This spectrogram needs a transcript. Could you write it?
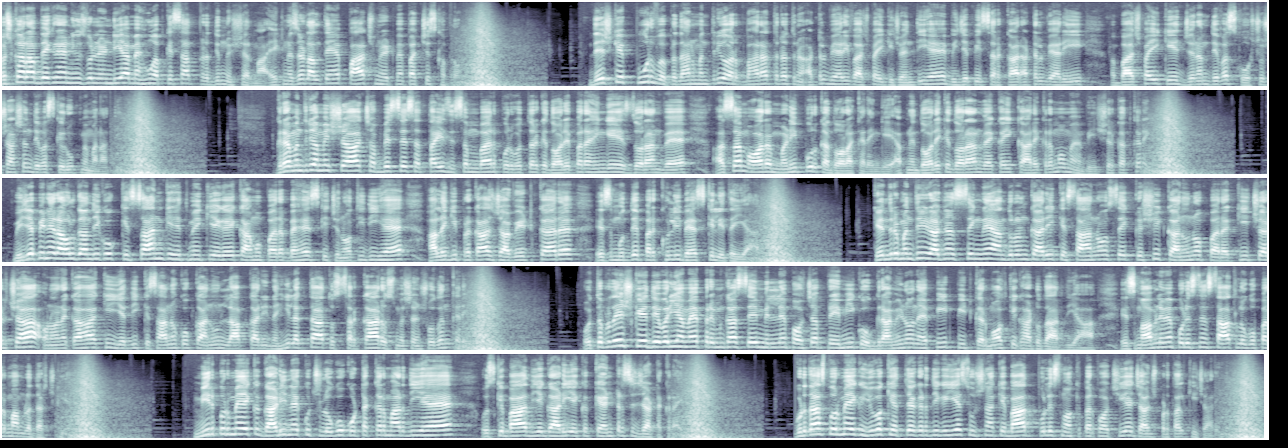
नमस्कार, आप देख रहे हैं न्यूज़ वर्ल्ड इंडिया मैं हूँ आपके साथ प्रद्युम्न शर्मा। एक नज़र डालते हैं पाँच मिनट में पच्चीस खबरों देश के पूर्व प्रधानमंत्री और भारत रत्न अटल बिहारी वाजपेयी की जयंती है। बीजेपी सरकार अटल बिहारी वाजपेयी के जन्म दिवस को सुशासन दिवस के रूप में मनाती है। गृह मंत्री अमित शाह 26 से 27 दिसंबर पूर्वोत्तर के दौरे पर रहेंगे। इस दौरान वे असम और मणिपुर का दौरा करेंगे। अपने दौरे के दौरान वे कई कार्यक्रमों में भी शिरकत करेंगे। बीजेपी ने राहुल गांधी को किसान के हित में किए गए कामों पर बहस की चुनौती दी है। हालाँकि प्रकाश जावड़ेकर इस मुद्दे पर खुली बहस के लिए तैयार। केंद्रीय मंत्री राजनाथ सिंह ने आंदोलनकारी किसानों से कृषि कानूनों पर की चर्चा। उन्होंने कहा कि यदि किसानों को कानून लाभकारी नहीं लगता तो सरकार उसमें संशोधन करेगी। उत्तर प्रदेश के देवरिया में प्रेमिका से मिलने पहुँचा प्रेमी को ग्रामीणों ने पीट पीट कर मौत के घाट उतार दिया। इस मामले में पुलिस ने सात लोगों पर मामला दर्ज किया। मीरपुर में एक गाड़ी ने कुछ लोगों को टक्कर मार दी है। उसके बाद यह गाड़ी एक कैंटर से जा टकराई। गुरदासपुर में एक युवक की हत्या कर दी गई है। सूचना के बाद पुलिस मौके पर पहुँची है। जाँच पड़ताल की जा रही है।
